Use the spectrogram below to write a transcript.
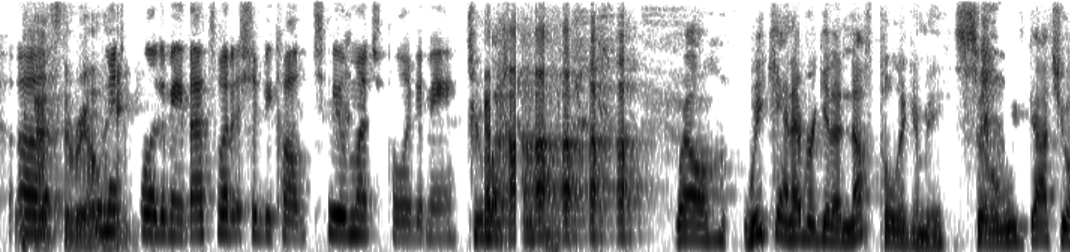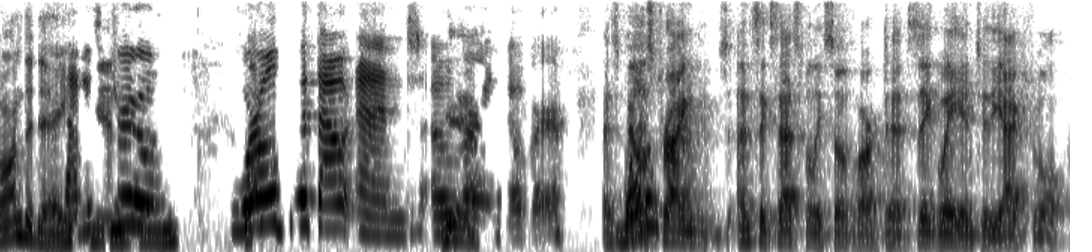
uh, that's the real name. Polygamy. That's what it should be called. Too much polygamy. Too much. Well, we can't ever get enough polygamy, so we've got you on today. That is and, true. Um, World without end, over yeah. and over. As Bill's trying unsuccessfully so far to segue into the actual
